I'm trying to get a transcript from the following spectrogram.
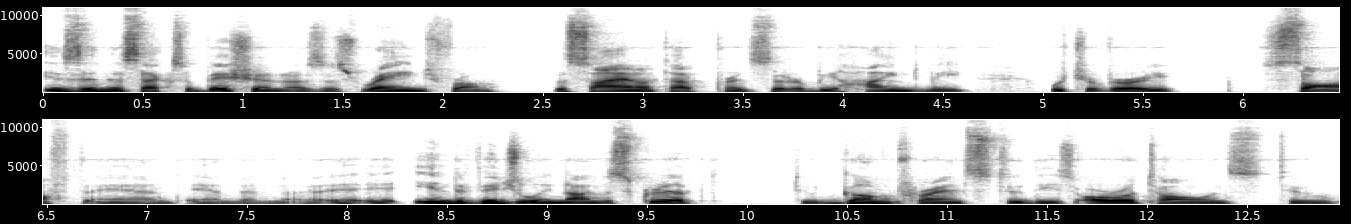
is in this exhibition as this range from the cyanotype prints that are behind me, which are very soft and and, and uh, individually nondescript, to gum prints, to these orotones, to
